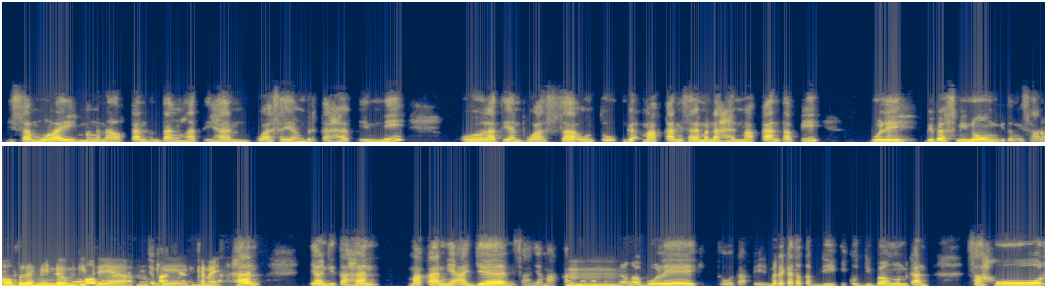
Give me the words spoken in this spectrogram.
bisa mulai mengenalkan tentang latihan puasa yang bertahap ini oh, latihan puasa untuk nggak makan misalnya menahan makan tapi boleh bebas minum gitu misalnya Oh, boleh minum Oh, gitu ya. Oke, yang karena ditahan yang ditahan makannya aja misalnya makan Mm-mm. kecil nggak boleh gitu tapi mereka tetap di, ikut dibangunkan sahur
